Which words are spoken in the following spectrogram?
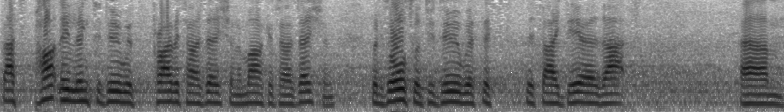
that's partly linked to do with privatization and marketization, but it's also to do with this, this idea that um,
